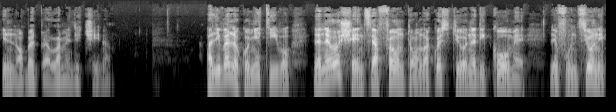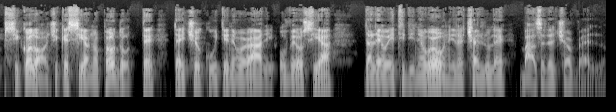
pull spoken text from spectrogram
il Nobel per la medicina. A livello cognitivo, le neuroscienze affrontano la questione di come le funzioni psicologiche siano prodotte dai circuiti neurali, ovvero sia dalle reti di neuroni, le cellule base del cervello.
